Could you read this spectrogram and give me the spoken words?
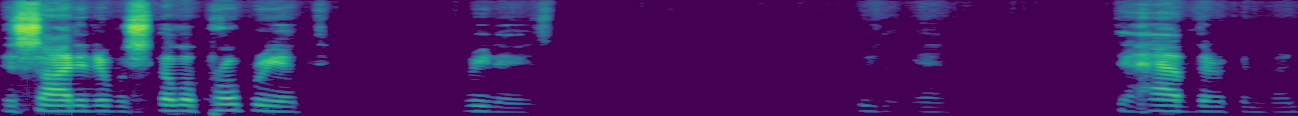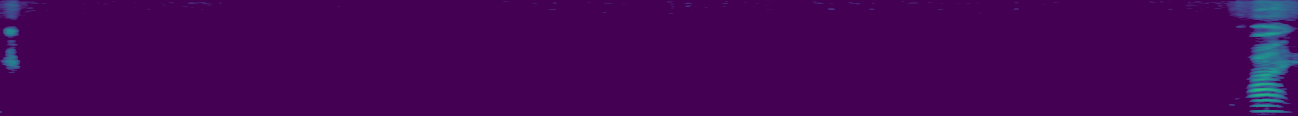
decided it was still appropriate, three days, to have their convention. Why?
